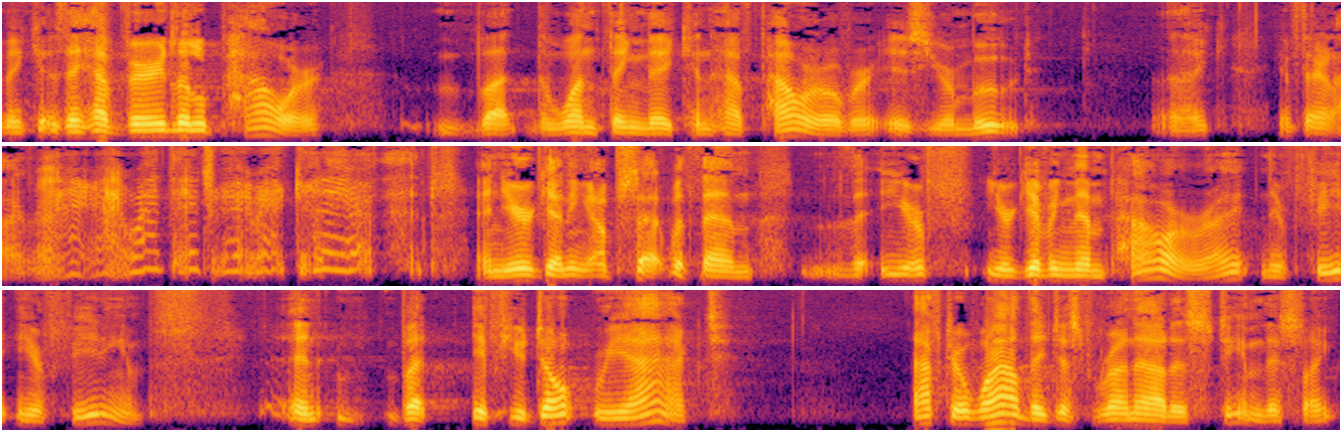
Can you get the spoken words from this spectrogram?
because they have very little power but the one thing they can have power over is your mood. Like if they're like, I want that, and you're getting upset with them, you're you're giving them power, right? And feed, you're feeding them. And but if you don't react, after a while they just run out of steam. They're like,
